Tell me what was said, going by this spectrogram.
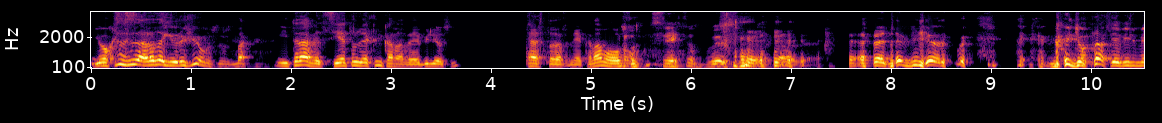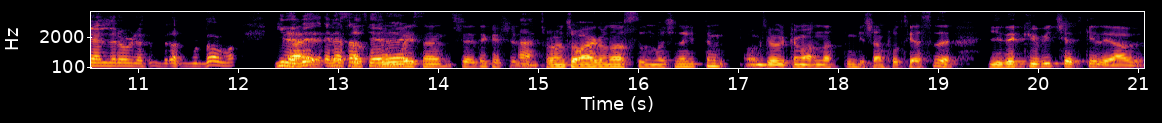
Yoksa siz arada görüşüyor musunuz? Bak itiraf et Seattle yakın Kanada'ya biliyorsun. Ters tarafına yakın ama olsun. Seattle çıkacak abi. evet biliyorum. Coğrafya bilmeyenlere oynadım biraz burada ama yine Ya, de NFL esas TR bombayı sen şeyde kaçırdın. Ha. Toronto Argonauts'ın maçına gittim. Görkem'e anlattım geçen podcast'ta da. Yedek QB Chet Kelly abi.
